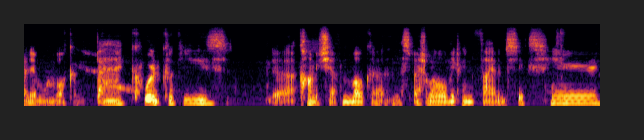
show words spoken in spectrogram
Alright everyone, welcome back. Word Cookies, uh, Commis Chef Mocha, the special level between 5 and 6 here.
